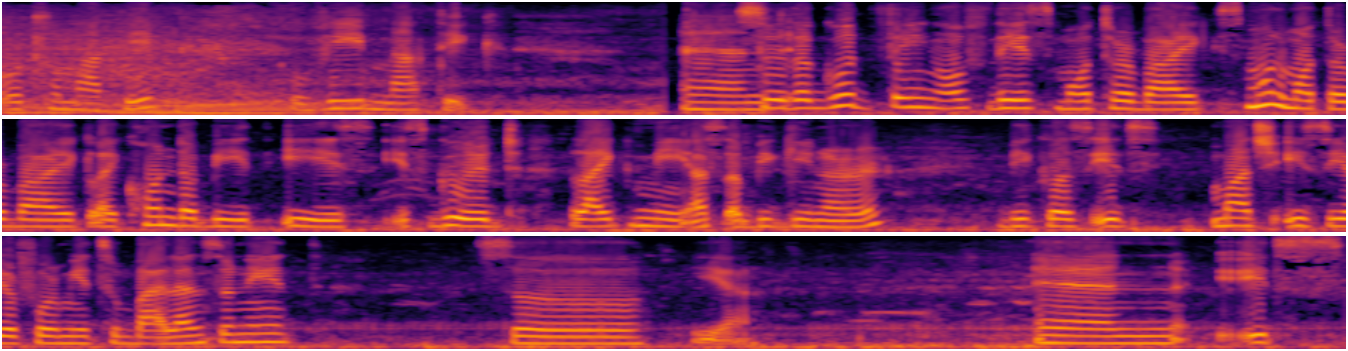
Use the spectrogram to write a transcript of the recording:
automatic V-matic and so the good thing of this motorbike small motorbike like honda beat is is good like me as a beginner because it's much easier for me to balance on it. So yeah. And it's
